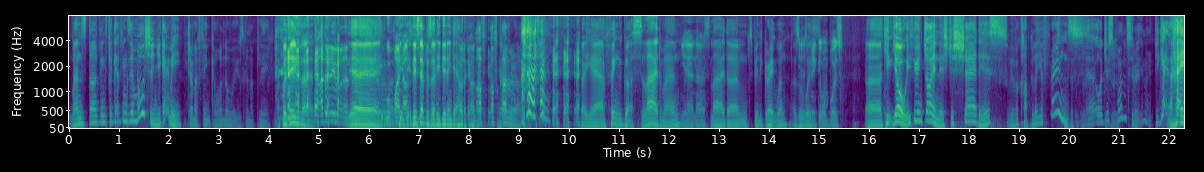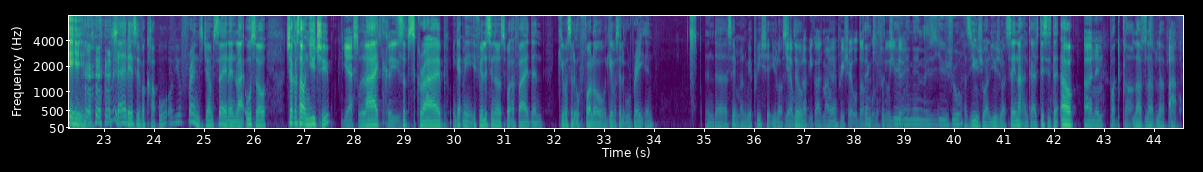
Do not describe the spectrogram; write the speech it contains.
Man's done things to get things in motion. You get me? trying to think. I wonder what he was gonna play. For James, side. I don't even want to. yeah, yeah, yeah. We'll find Th- out This episode he didn't get held accountable. Off off camera. but yeah, I think we got a slide, man. Yeah, no. A slide. Um, it's been a great one as Yeah, it's been a always. good one, boys. Uh, keep yo. If you're enjoying this, just share this with a couple of your friends. Uh, or just sponsor it, you know. Do you get it? Hey, share this with a couple of your friends. Do you know what I'm saying? And like also check us out on YouTube. Yes, please, like, please. subscribe. You get me? If you're listening on Spotify, then give us a little follow, give us a little rating. And uh, that's it, man. We appreciate you lot yeah, still. we love you guys, man. We appreciate all the Thank all you the- for all you doing. tuning in as usual. As usual, usual. Say nothing, guys. This is the L. Earning Podcast. Love, love, love, love. battle.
